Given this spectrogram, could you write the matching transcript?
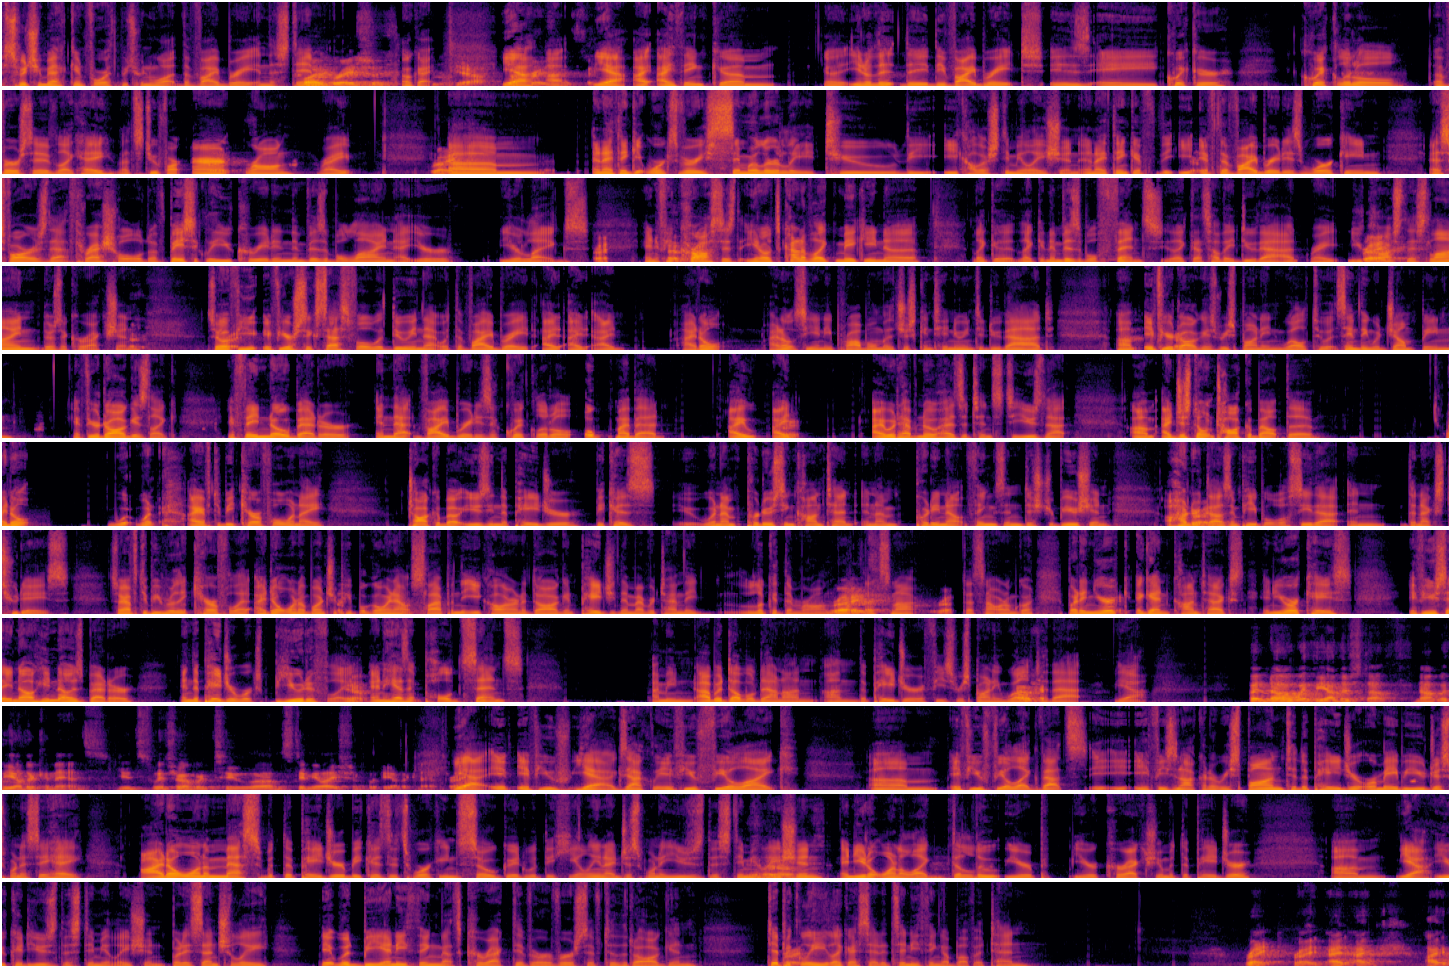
Switching back and forth between what the vibrate and the stim. Vibration. Okay. Yeah. Yeah. Uh, yeah. I, I think um, uh, you know the, the the vibrate is a quicker, quick little aversive. Like, hey, that's too far. Right. Wrong. Right. Right. Um, and I think it works very similarly to the e-collar stimulation. And I think if the if the vibrate is working as far as that threshold of basically you create an invisible line at your your legs, right. and if he crosses, right. you know, it's kind of like making a like a like an invisible fence. Like that's how they do that, right? You right. cross this line, there's a correction. So if you if you're successful with doing that with the vibrate, I I I, I don't I don't see any problem with just continuing to do that. Um, if your dog is responding well to it, same thing with jumping. If your dog is like if they know better and that vibrate is a quick little, oh, my bad, I, I. I would have no hesitance to use that. Um, I just don't talk about the, I don't, when I have to be careful when I talk about using the pager because when I'm producing content and I'm putting out things in distribution, 100,000 right. people will see that in the next two days. So I have to be really careful. I don't want a bunch of people going out slapping the e-collar on a dog and paging them every time they look at them wrong. Right. That's not right. that's not what I'm going. But in your again context, in your case, if you say no, he knows better and the pager works beautifully yeah. and he hasn't pulled since, I mean, I would double down on on the pager if he's responding well okay. to that. Yeah. But not with the other stuff, not with the other commands. You'd switch over to um, stimulation with the other commands, right? Yeah, if, if you, yeah, exactly. If you feel like um, if you feel like that's if he's not going to respond to the pager, or maybe you just want to say, "Hey, I don't want to mess with the pager because it's working so good with the heeling I just want to use the stimulation, yeah. and you don't want to like dilute your your correction with the pager." Um, yeah, you could use the stimulation, but essentially, it would be anything that's corrective or aversive to the dog, and typically, right. like I said, it's anything above a ten. Right, right. I, I, I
